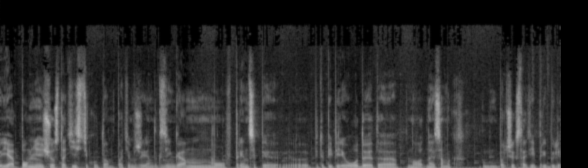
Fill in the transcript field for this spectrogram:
я помню еще статистику там по тем же Яндекс деньгам. Ну, в принципе, P2P э, переводы это ну, одна из самых больших статей прибыли.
